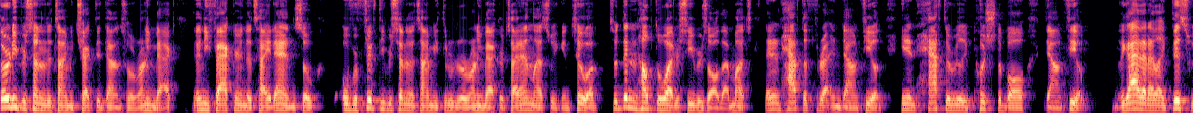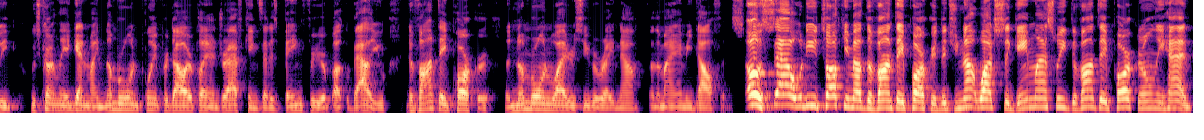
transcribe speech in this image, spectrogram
30% of the time you checked it down to a running back. Then you factor in the tight end. So over 50% of the time he threw to a running back or tight end last week in Tua. So it didn't help the wide receivers all that much. They didn't have to threaten downfield. He didn't have to really push the ball downfield. The guy that I like this week, who's currently, again, my number one point per dollar play on DraftKings that is bang for your buck value, DeVante Parker, the number one wide receiver right now on the Miami Dolphins. Oh, Sal, what are you talking about, DeVante Parker? Did you not watch the game last week? DeVante Parker only had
